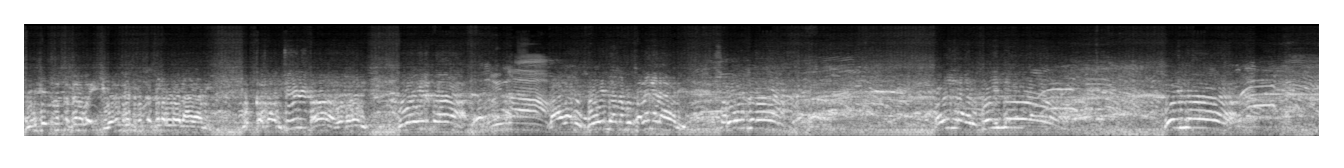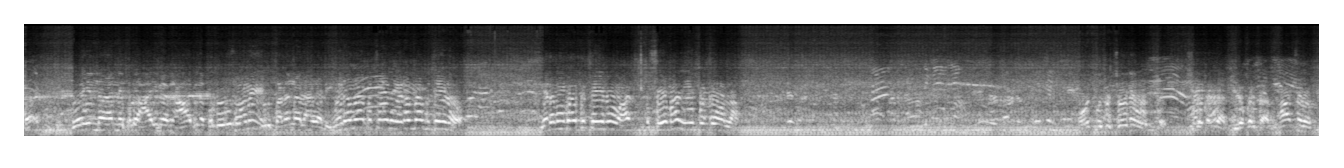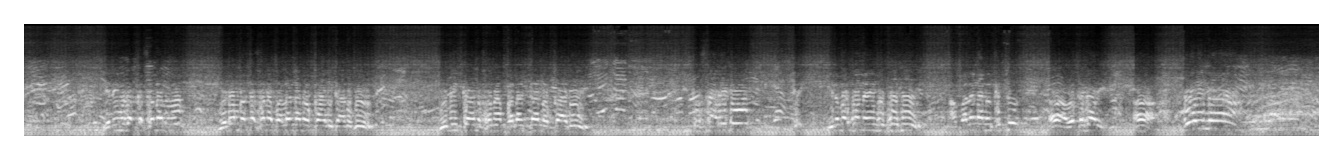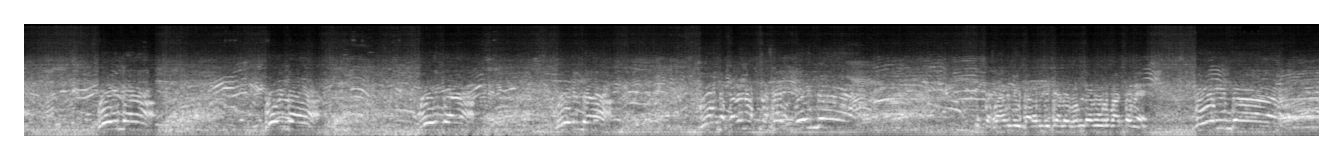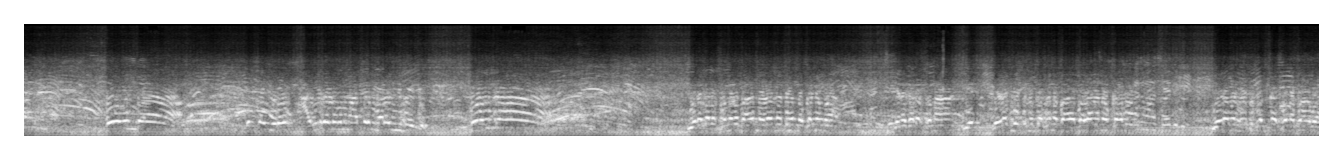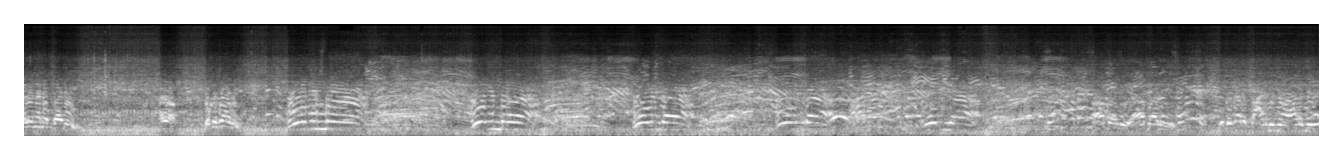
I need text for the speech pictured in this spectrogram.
కుడి చేతి ముక్క సనపై ఎడం చేతి ముక్క సన కూడా లాగాలి. ఒక్కసారి. ఒకసారి గోవింద! లాగాలి. గోవింద అన్నప్పుడు బలంగా లాగాలి. గోవింద! బలంగా లాగాలి. గోవింద గోవింద! గోవింద అన్నప్పుడు ఆగిన ఆగినప్పుడు స్వామి. ఇప్పుడు బలంగా లాగాలి. ఎడమవైపు చేయను ఎడమవైపు చేయను ఎడమవైపు చేయను సేమ ఈ పక్క వల్ల. చూడే ఇది ఒకటి సార్ ఎనిమిది ఒక్క సనలు ఎడం ఒక్క సన బలంగా నొక్కాలి కానుకు ఎనిమిది సన బలంగా నొక్కాలి. కృష్ణారెడ్డి వినపడుతున్నాయి చెప్పేసి ఆ బలంగా నొక్కించు ఆ, ఒక్కసారి ఆ, గోవిందా! గోవిందా! గోవిందా! గోవిందా గోవిందా గోవింద బలం ఒక్కసారి గోవిందా ఒక్కసారి మీ బలం దిశాలో రెండు అడుగులు మాత్రమే గోవిందా గోవిందా ఒక్క ఐదు అడుగులు మాత్రం బలం దిగేది గోవిందా! నొక్క సొన బాగా బలంగా నొక్కాలి ఎడమ చేతి పక్క సొన బాగా బలంగా నొక్కాలి ఆ, ఒకసారి గోవింద గోవింద గోవింద గోవింద గోవింద ఆబారి ఆబారి ఒకసారి కాంతి ఆడదు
